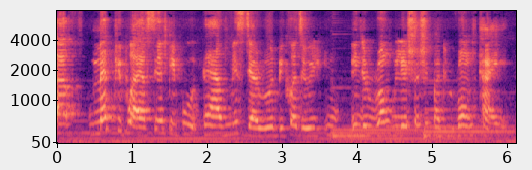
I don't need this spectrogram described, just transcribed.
I've met people, I have seen people that have missed their road because they were in, in the wrong relationship at the wrong time.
